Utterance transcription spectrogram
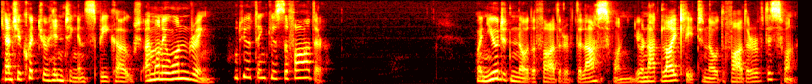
Can't you quit your hinting and speak out? I'm only wondering, who do you think is the father? When you didn't know the father of the last one, you're not likely to know the father of this one.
